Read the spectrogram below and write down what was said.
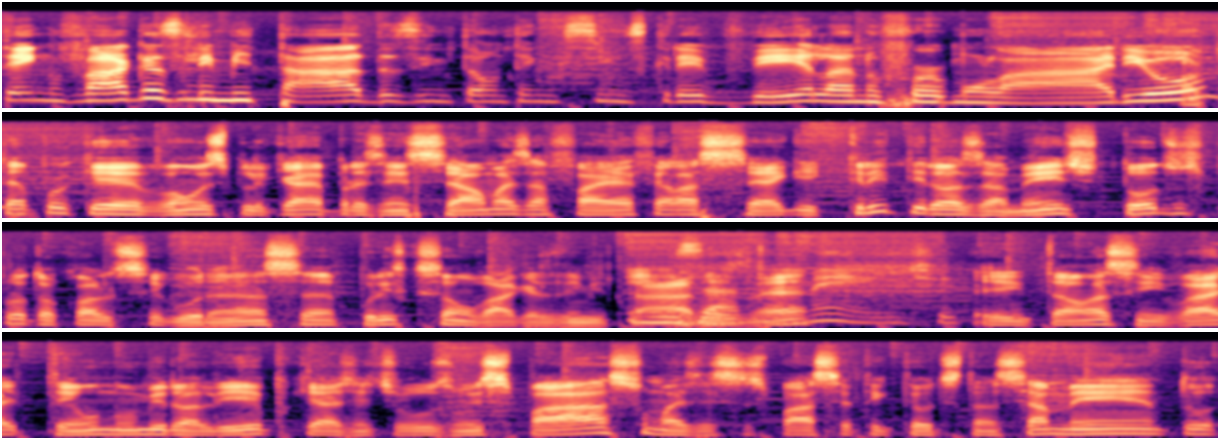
Tem vagas limitadas, então tem que se inscrever lá no formulário. Até porque, vamos explicar, é presencial, mas a FAEF ela segue criteriosamente todos os protocolos de segurança, por isso que são vagas limitadas, né? Exatamente. né? Então, assim, vai ter um número ali, porque a gente usa um espaço, mas esse espaço você tem que ter o distanciamento,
